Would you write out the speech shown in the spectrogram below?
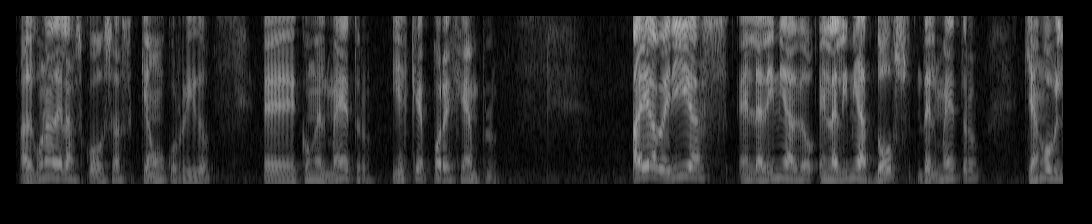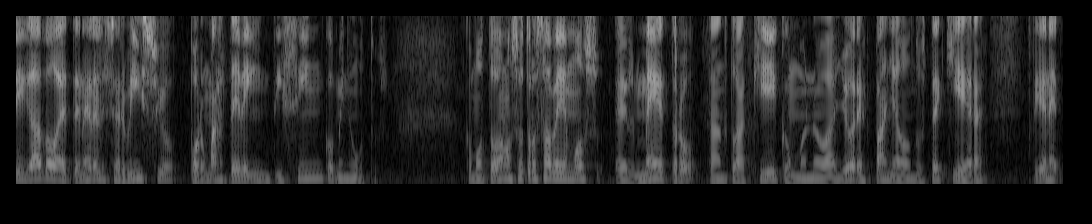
algunas de las cosas que han ocurrido eh, con el metro. Y es que, por ejemplo, hay averías en la, línea en la línea 2 del metro que han obligado a detener el servicio por más de 25 minutos. Como todos nosotros sabemos, el metro, tanto aquí como en Nueva York, España, donde usted quiera, tiene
